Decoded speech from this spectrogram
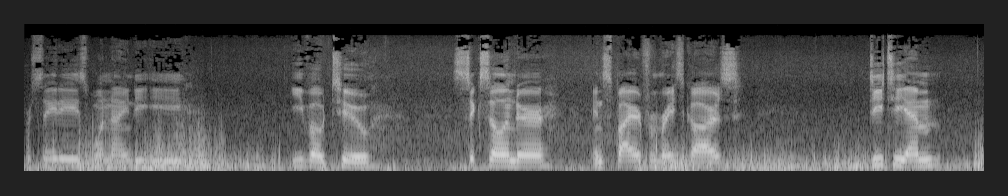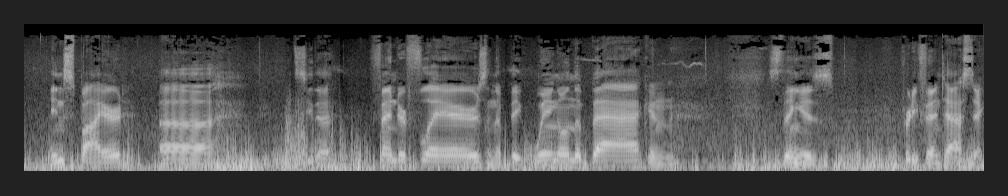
Mercedes 190E Evo 2, six cylinder, inspired from race cars, DTM inspired. Uh, see the fender flares and the big wing on the back, and this thing is pretty fantastic.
